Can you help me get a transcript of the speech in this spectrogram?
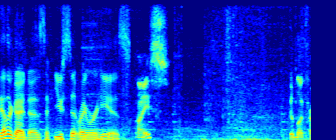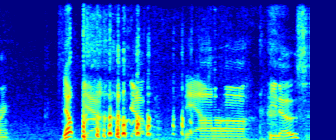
the other guy does if you sit right where he is. Nice. Good luck, Frank. Yep. Yeah. yep. Yeah. Uh, he knows.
